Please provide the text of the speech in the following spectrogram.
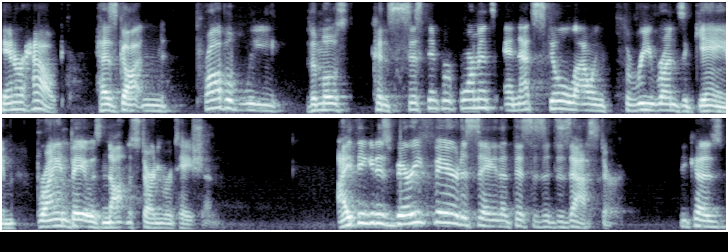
Tanner Houck has gotten probably the most consistent performance, and that's still allowing three runs a game. Brayan Bello is not in the starting rotation. I think it is very fair to say that this is a disaster because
